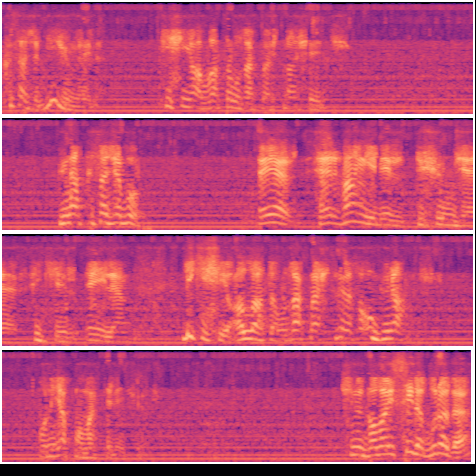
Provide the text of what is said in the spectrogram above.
Kısaca bir cümleyle. Kişiyi Allah'tan uzaklaştıran şeydir. Günah kısaca bu. Eğer herhangi bir düşünce, fikir, eylem bir kişiyi Allah'tan uzaklaştırıyorsa o günahtır. Onu yapmamak gerekiyor. Şimdi dolayısıyla burada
